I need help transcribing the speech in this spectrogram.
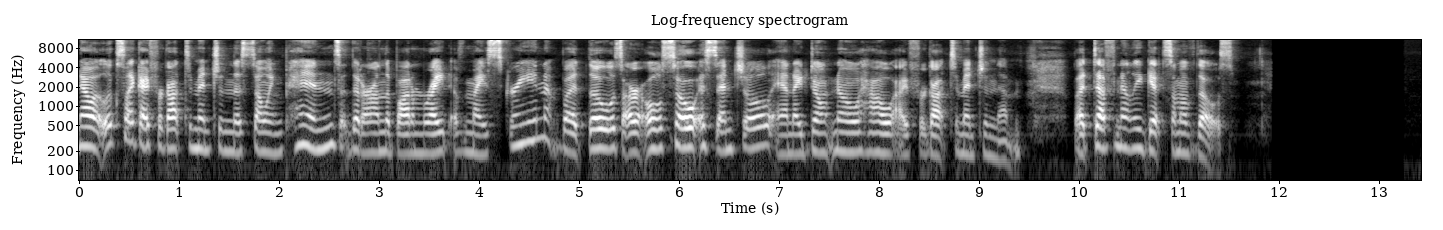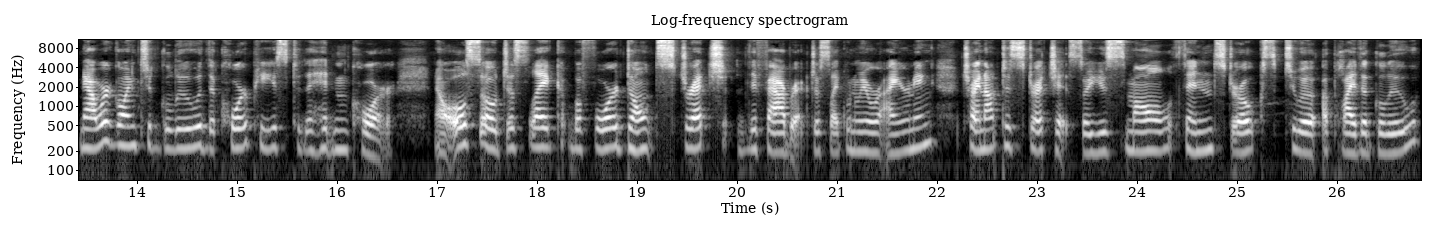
Now it looks like I forgot to mention the sewing pins that are on the bottom right of my screen, but those are also essential and I don't know how I forgot to mention them, but definitely get some of those. Now we're going to glue the core piece to the hidden core. Now also, just like before, don't stretch the fabric. Just like when we were ironing, try not to stretch it. So use small, thin strokes to uh, apply the glue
